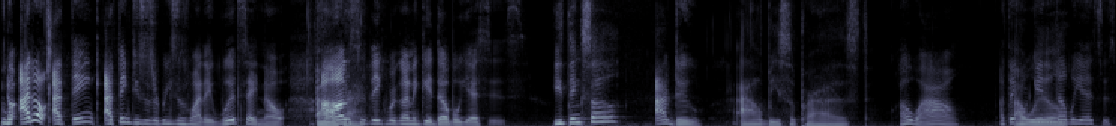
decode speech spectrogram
No, I don't. I think I think these are the reasons why they would say no. I Oh, honestly think we're gonna get double yeses. You think so? I do. I'll be surprised. Oh wow. I think I we're getting will. double yeses.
